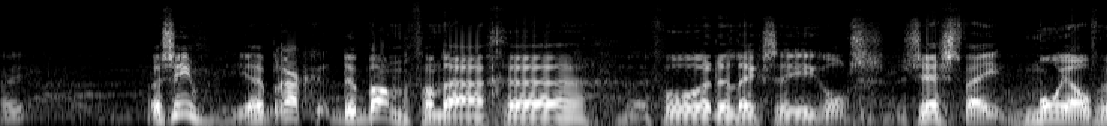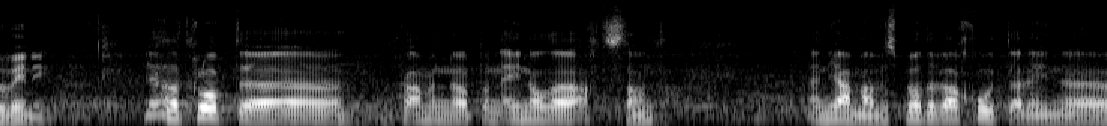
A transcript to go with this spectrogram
Hoi. Wassim, je brak de ban vandaag uh, voor de Leekster Eagles. 6-2, mooie overwinning. Ja, dat klopt. Uh, we kwamen op een 1-0 achterstand. En ja, maar we speelden wel goed. Alleen, uh,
